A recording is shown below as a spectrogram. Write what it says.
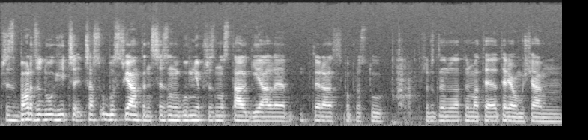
przez bardzo długi czas ubóstwiałem ten sezon głównie przez nostalgię, ale teraz po prostu ze względu na ten mate- materiał musiałem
